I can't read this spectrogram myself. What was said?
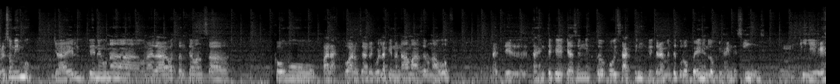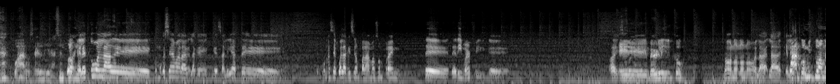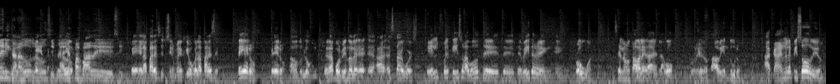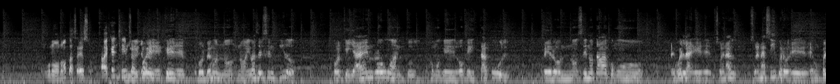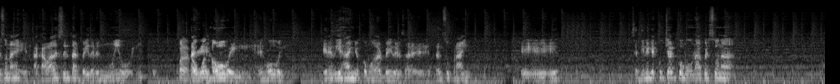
por eso mismo, ya él tiene una, una edad bastante avanzada como para actuar. O sea, recuerda que no es nada más hacer una voz. Este, esta gente que, que hacen estos voice acting, literalmente tú los ves en los behind the scenes y es actuar, o sea, hacen Él estuvo en la de, ¿cómo que se llama? La, la que, que, salía este, una secuela que hicieron para Amazon Prime de, de Eddie Murphy, que eh, Beverly Cop. No, no, no, no. La, la que ah, Coming to America, la dos, la dos. Sí, que él es papá de. Sí. Él aparece, si no me equivoco, él aparece. Pero, pero, a donde lo, volviéndole eh, eh, a, Star Wars, él fue el que hizo la voz de, de, de Vader en, en Rogue One. Y se le notaba la edad en la voz. se le notaba bien duro. Acá en el episodio, uno notas eso. ¿Sabes que James Es que, eh, volvemos, no, no iba a hacer sentido. Porque ya en Rogue One, tú, como que, ok, está cool, pero no se notaba como, recuerda, eh, eh, suena, suena así, pero eh, es un personaje, acaba de ser Darth Vader, es nuevo en esto. Bueno, es joven, es joven. Tiene 10 años como Darth Vader, o sea, está en su prime. se tiene que escuchar como una persona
